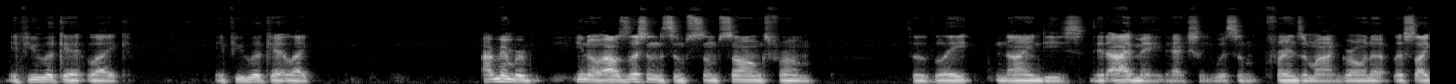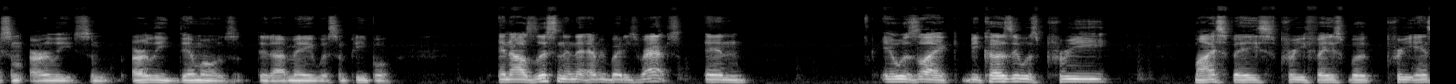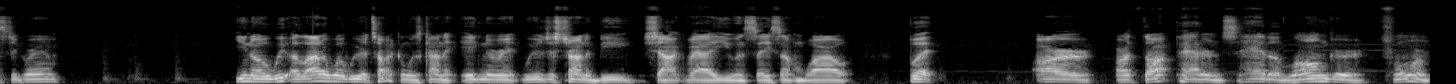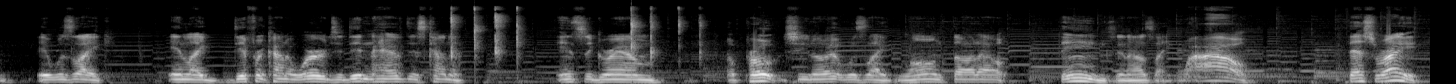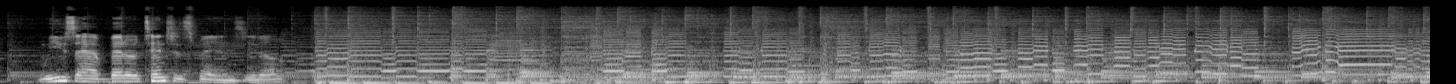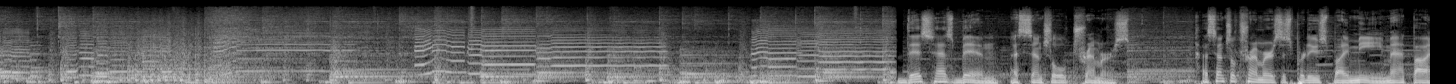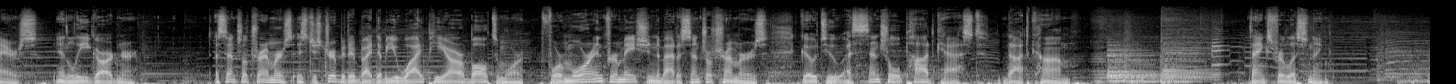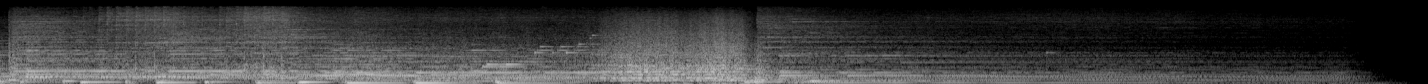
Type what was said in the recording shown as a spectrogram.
if you look at like if you look at like I remember you know I was listening to some some songs from the late 90s that I made actually with some friends of mine growing up that's like some early some early demos that I made with some people and I was listening to everybody's raps and it was like because it was pre MySpace, pre Facebook, pre Instagram. You know, we a lot of what we were talking was kind of ignorant. We were just trying to be shock value and say something wild, but our our thought patterns had a longer form. It was like in like different kind of words. It didn't have this kind of Instagram approach. You know, it was like long thought out things. And I was like, wow, that's right. We used to have better attention spans, you know? This has been Essential Tremors. Essential Tremors is produced by me, Matt Byars, and Lee Gardner. Essential Tremors is distributed by WYPR Baltimore. For more information about Essential Tremors, go to essentialpodcast.com. Thanks for listening.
